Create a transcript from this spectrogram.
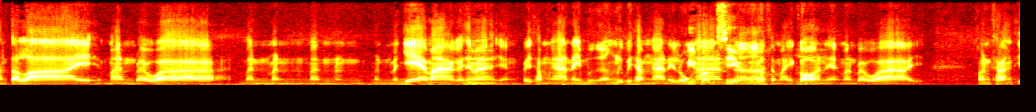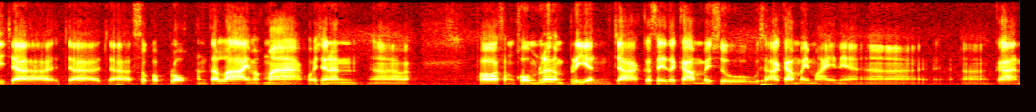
อันตรายมันแบบว่ามันมันมันมันมันมันแย่มากอะใช่ไหมอย่างไปทำงานในเหมืองหรือไปทำงานในโรงมีควางามนเสี่ยงเออเนอะสมัยก่อนเนี่ยมันแบบว่าค่อนข้างที่จะจะจะสกปรกอันตรายมาก ๆ เพราะฉะนั้นอ่าพอสังคมเริ่มเปลี่ยนจากเกษตรกรรมไปสู่อุตสาหกรรมใหม่ๆเนี่ยอ่าอ่าการ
